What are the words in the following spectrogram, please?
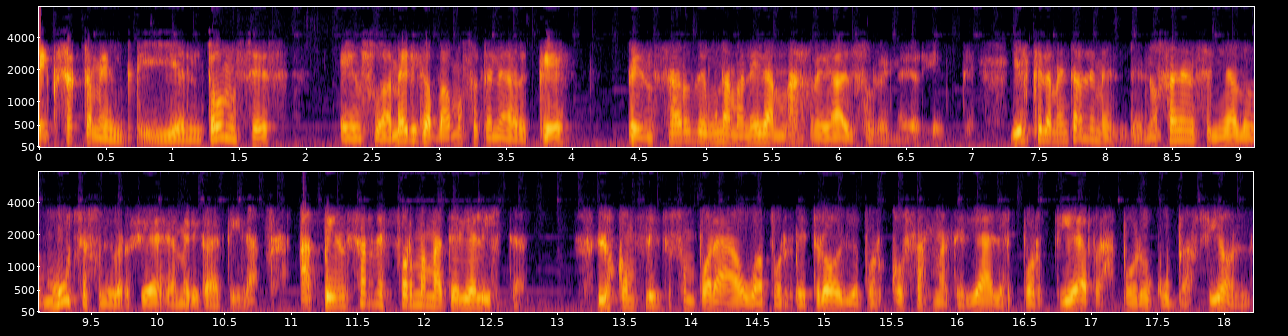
Exactamente, y entonces en Sudamérica vamos a tener que pensar de una manera más real sobre el Medio Oriente. Y es que lamentablemente nos han enseñado muchas universidades de América Latina a pensar de forma materialista. Los conflictos son por agua, por petróleo, por cosas materiales, por tierras, por ocupación.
